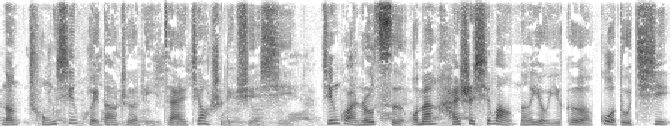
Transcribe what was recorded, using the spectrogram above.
能重新回到这里，在教室里学习。尽管如此，我们还是希望能有一个过渡期。”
